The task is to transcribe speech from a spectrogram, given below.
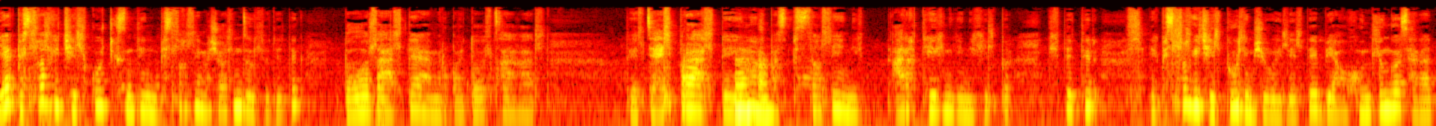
яг бяцлал гэж хэлэхгүй ч гэсэн тийм бяцлаглын маш олон зүйлүүд байдаг. Дуулаалтай амар гой дуулцгаагаал тэгэл залбираалтай энэ бол бас бяцлаглын нэг арга техникийн нэг хэлбэр. Гэхдээ тэр яг бяцлал гэж хэлдгүүл юм шиг байлээ л дээ. Би яг хөндлөнгөөс хараад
